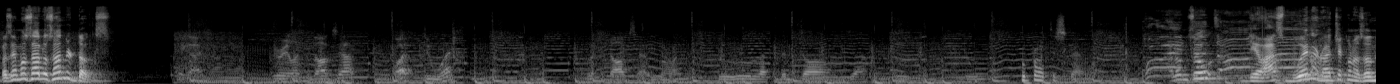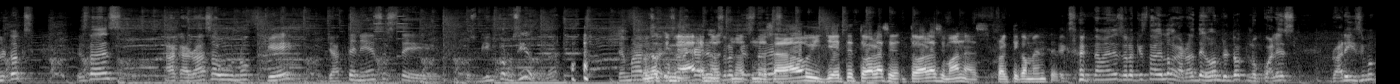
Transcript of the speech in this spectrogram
Pasemos a los underdogs. Hey guys, you ready to let the dogs out? What? Do what? Let the dogs out. You know what? Who let the dogs out? Who, who, who brought this guy? Alonso, llevas buena racha con los underdogs. Esta vez agarras a uno que ya tenés este, pues bien conocido, ¿verdad? Tema de los que me ha- nos, que nos- ha dado billete todas las, todas las semanas, prácticamente. Exactamente, solo que esta vez lo agarras de underdog, lo cual es rarísimo,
